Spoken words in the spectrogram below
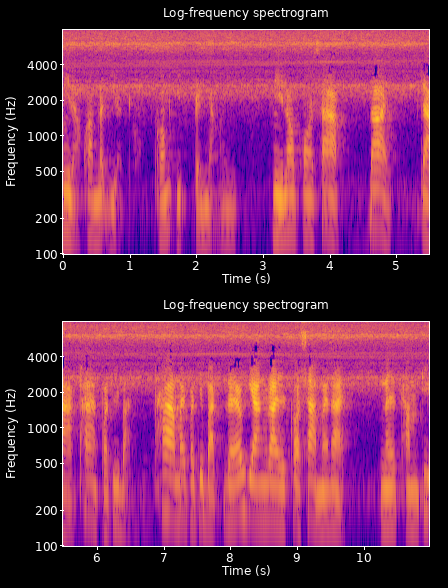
นี่แหละความละเอียดของจิตเป็นอย่างนี้ นี่เราพอทราบได้จากภาคปฏิบัติ ถ้าไม่ปฏิบัติแล้วอย่างไรก็ทราบไม่ได้ ในธรรมที่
